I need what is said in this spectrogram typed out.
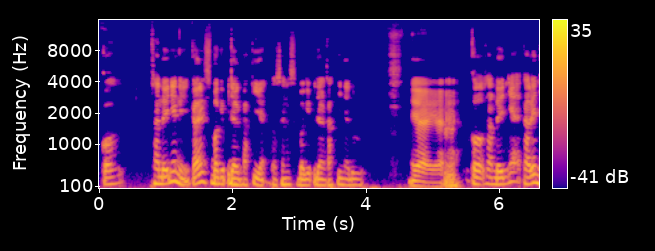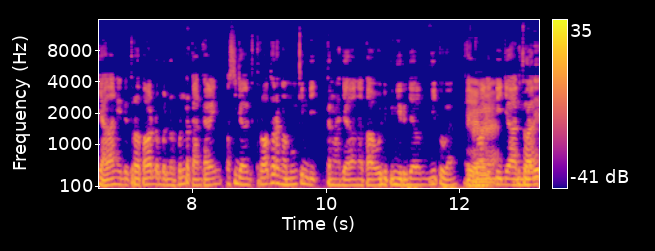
Kalau seandainya nih, kalian sebagai pejalan kaki ya, rasanya sebagai pejalan kakinya dulu. Iya, iya, iya. Kalau seandainya kalian jalan nih di trotoar udah bener-bener kan, kalian pasti jalan di trotoar nggak mungkin di tengah jalan atau di pinggir jalan gitu kan? Iya. Kecuali di jalan Kecuali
